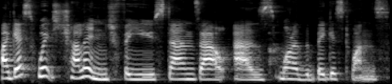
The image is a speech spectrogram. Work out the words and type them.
I guess which challenge for you stands out as one of the biggest ones?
